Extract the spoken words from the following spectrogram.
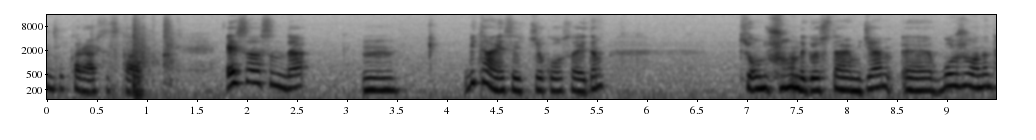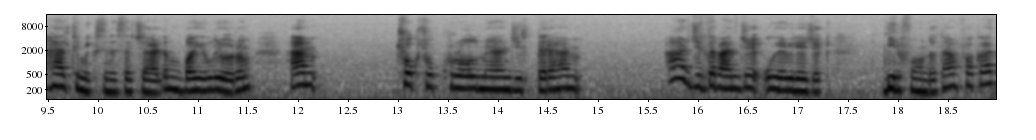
Çünkü kararsız kaldım. Esasında bir tane seçecek olsaydım ki onu şu anda göstermeyeceğim. Bourjois'ın Healthy Mix'ini seçerdim. Bayılıyorum. Hem çok çok kuru olmayan ciltlere hem her cilde bence uyabilecek bir fondöten fakat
